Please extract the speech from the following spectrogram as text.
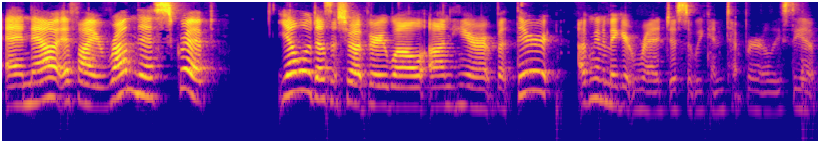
And now if I run this script, yellow doesn't show up very well on here, but there, I'm gonna make it red just so we can temporarily see it.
